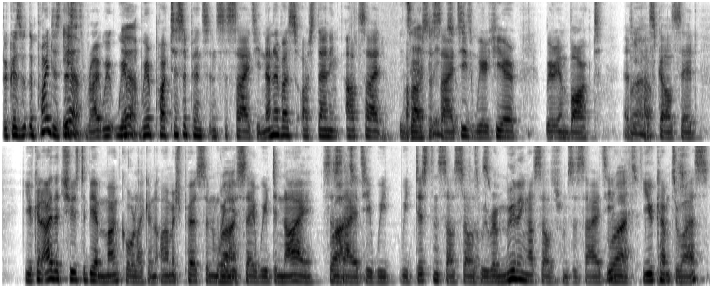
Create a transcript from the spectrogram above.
Because the point is this, Yeah. right? We, we're, Yeah. we're participants in society. None of us are standing outside of our Exactly. societies. We're here, we're embarked, as Wow. Pascal said. You can either choose to be a monk or like an Amish person where you say we deny society, we, we distance ourselves, we're removing ourselves from society. Right. Hmm. You come to us,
